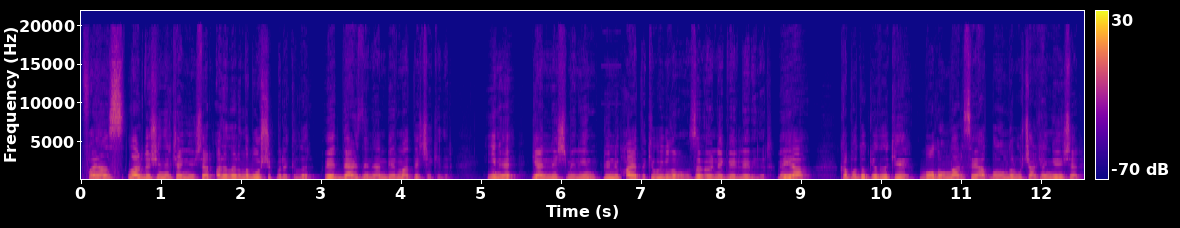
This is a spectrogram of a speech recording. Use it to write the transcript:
fayanslar döşenirken gençler aralarında boşluk bırakılır ve derz denen bir madde çekilir. Yine genleşmenin günlük hayattaki uygulamamıza örnek verilebilir. Veya Kapadokya'daki balonlar, seyahat balonları uçarken gençler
